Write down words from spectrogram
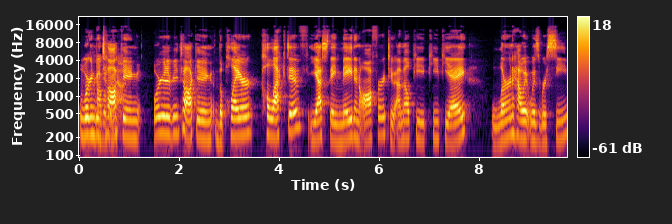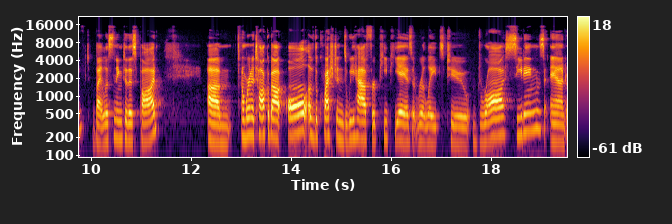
We're going to be talking. Not. We're going to be talking the player collective. Yes, they made an offer to MLP PPA. Learn how it was received by listening to this pod. Um, and we're going to talk about all of the questions we have for PPA as it relates to draw seedings and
